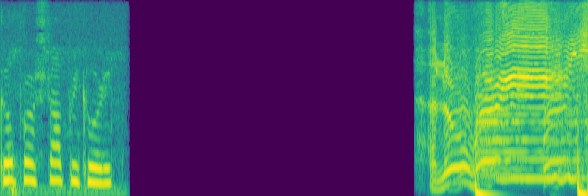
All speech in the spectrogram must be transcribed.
GoPro, stop recording. No worries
